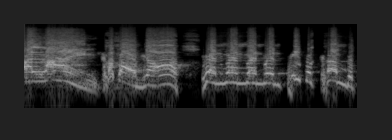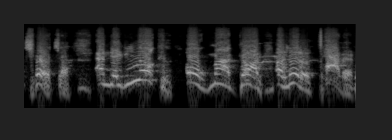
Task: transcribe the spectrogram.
a line. Come on, y'all. When when when when people come to church uh, and they look, oh my God, a little tattered,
